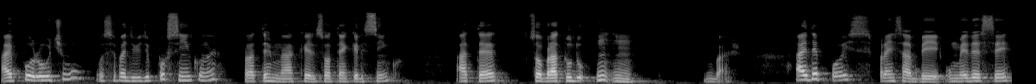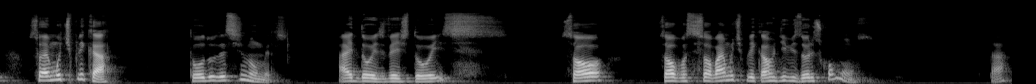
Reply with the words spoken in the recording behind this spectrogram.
Aí por último, você vai dividir por 5, né? Para terminar que ele só tem aquele 5, até sobrar tudo 1, 1 embaixo. Aí depois, para gente saber o MDC, só é multiplicar todos esses números. Aí 2 vezes 2, só, só, você só vai multiplicar os divisores comuns. Tá?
